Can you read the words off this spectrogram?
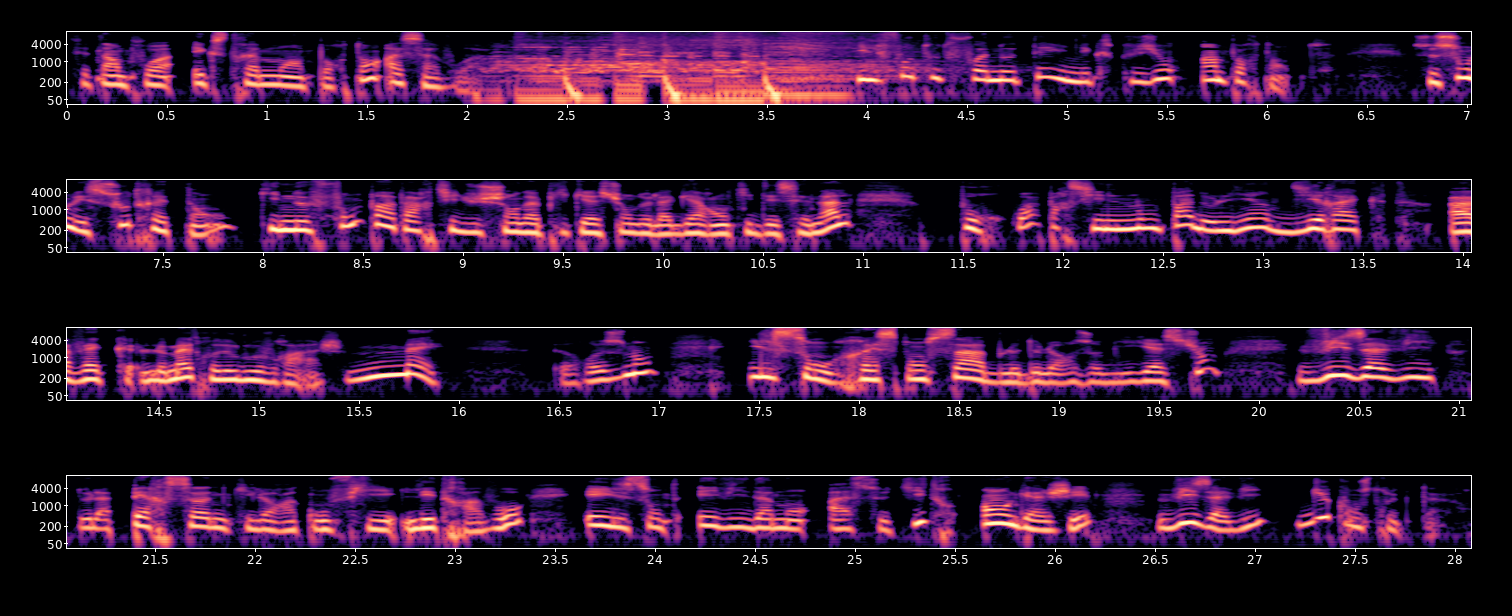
C'est un point extrêmement important à savoir. Il faut toutefois noter une exclusion importante. Ce sont les sous-traitants qui ne font pas partie du champ d'application de la garantie décennale. Pourquoi? Parce qu'ils n'ont pas de lien direct avec le maître de l'ouvrage. Mais heureusement, ils sont responsables de leurs obligations vis-à-vis de la personne qui leur a confié les travaux et ils sont évidemment à ce titre engagés vis-à-vis du constructeur.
